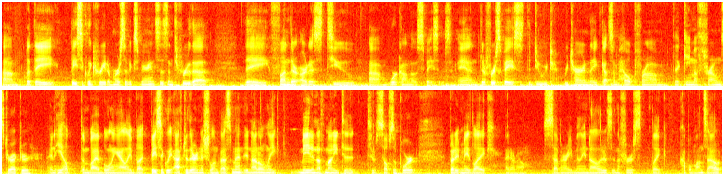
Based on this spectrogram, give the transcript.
Um, but they basically create immersive experiences, and through that, they fund their artists to um, work on those spaces. And their first space, the Do Ret- Return, they got some help from the Game of Thrones director, and he helped them buy a bowling alley. But basically, after their initial investment, it not only made enough money to, to self support, but it made like, I don't know, seven or eight million dollars in the first like couple months out.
